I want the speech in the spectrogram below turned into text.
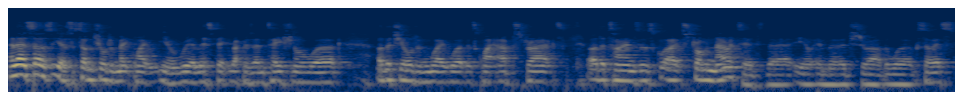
And then so, you know, so some children make quite you know realistic representational work. Other children work that's quite abstract. Other times there's quite strong narratives that you know emerge throughout the work. So it's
